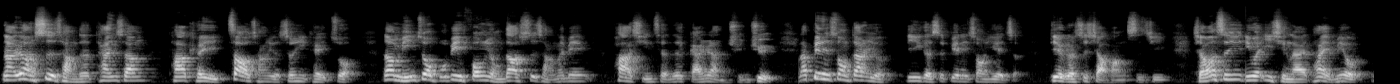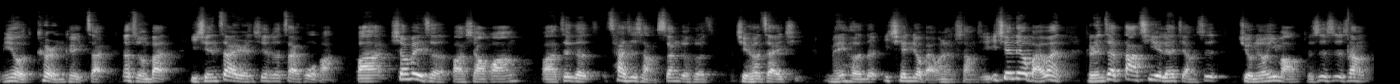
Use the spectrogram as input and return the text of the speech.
那让市场的摊商他可以照常有生意可以做，让民众不必蜂拥到市场那边，怕形成的感染群聚。那便利送当然有，第一个是便利送业者，第二个是小黄司机。小黄司机因为疫情来，他也没有没有客人可以载，那怎么办？以前载人，现在就载货吧，把消费者、把小黄、把这个菜市场三个合结合在一起。梅河的一千六百万的商机，一千六百万可能在大企业来讲是九牛一毛，可是事实上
